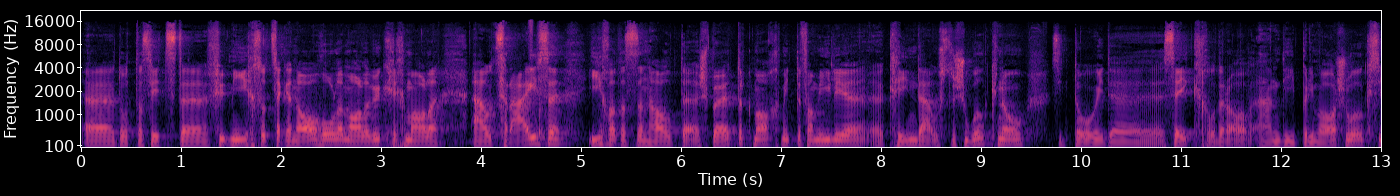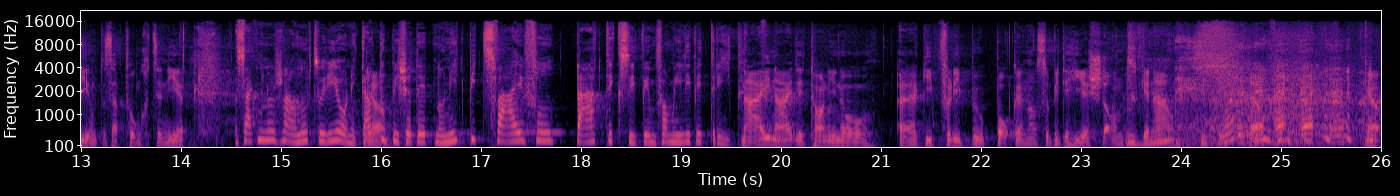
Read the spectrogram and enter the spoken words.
äh, dort das jetzt äh, für mich sozusagen nachholen, mal wirklich mal auch zu reisen. Ich habe das dann halt äh, später gemacht mit der Familie, äh, Kinder aus der Schule genommen, sind hier in der Sek oder Ende Primarschule gewesen und das hat funktioniert. Sag mir nur schnell, nur zur Ironik, ja. du bist ja dort noch nicht bei Zweifel tätig gewesen, beim Familienbetrieb? Nein, nein, dort habe ich noch äh, Gipfelbogen, also bei der Hierstand, mhm. genau. ja. ja.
